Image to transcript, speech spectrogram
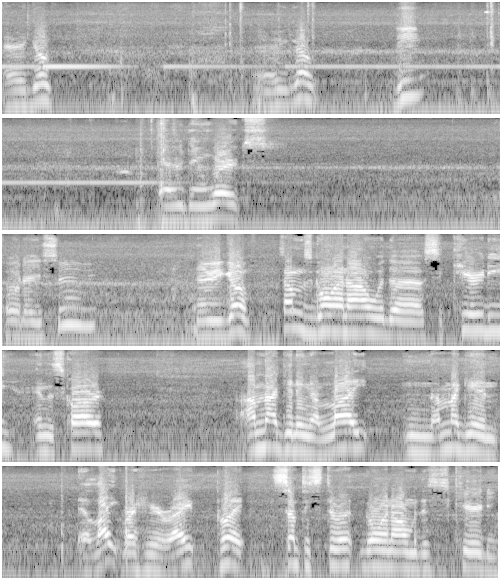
There you go. There you go. D Everything works. Code AC. There you go. Something's going on with the security in this car. I'm not getting a light. I'm not getting a light right here, right? But something's still going on with the security.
